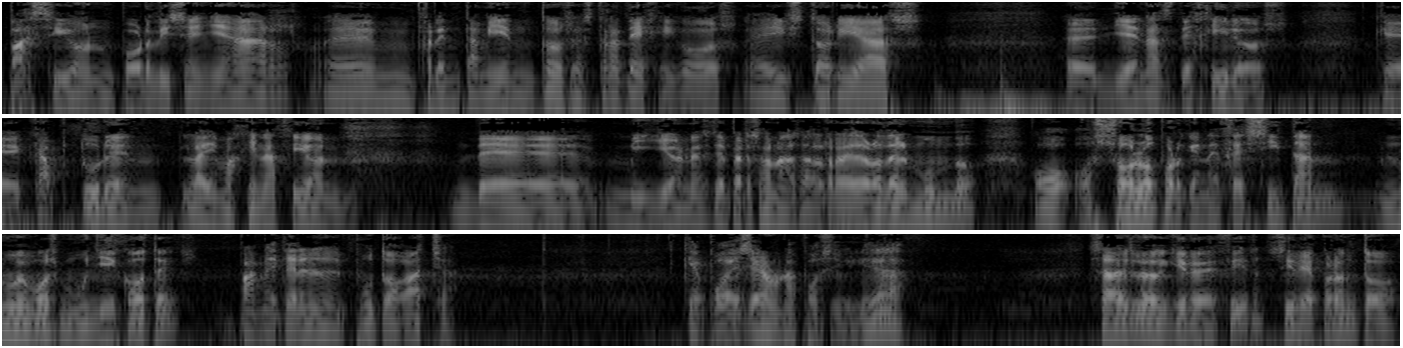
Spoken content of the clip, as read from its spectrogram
pasión por diseñar eh, enfrentamientos estratégicos e historias eh, llenas de giros que capturen la imaginación de millones de personas alrededor del mundo o, o solo porque necesitan nuevos muñecotes para meter en el puto gacha. Que puede ser una posibilidad. ¿Sabes lo que quiero decir? Si de pronto,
